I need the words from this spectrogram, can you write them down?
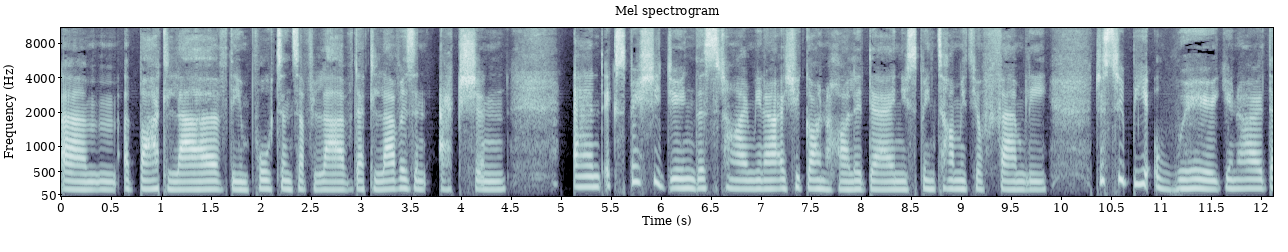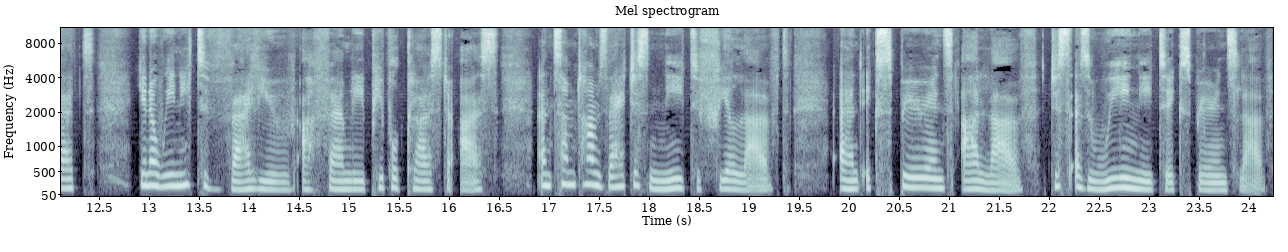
um, about love, the importance of love, that love is an action. And especially during this time, you know, as you go on holiday and you spend time with your family, just to be aware, you know, that, you know, we need to value our family, people close to us. And sometimes they just need to feel loved and experience our love, just as we need to experience love.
